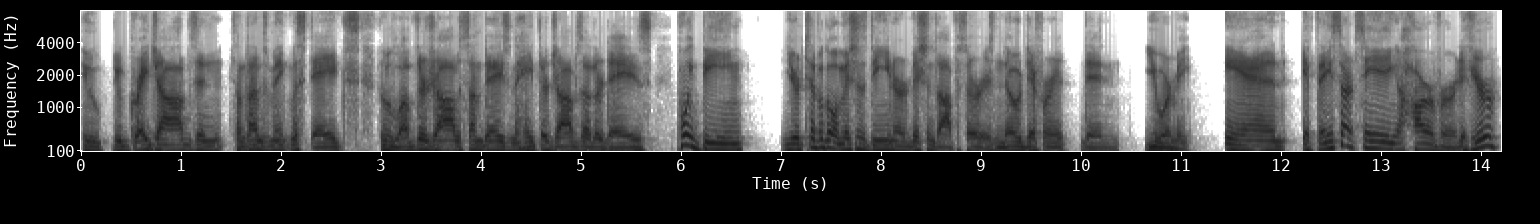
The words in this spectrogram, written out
who do great jobs and sometimes make mistakes, who love their jobs some days and hate their jobs other days. Point being, your typical admissions dean or admissions officer is no different than you or me. And if they start seeing Harvard, if you're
